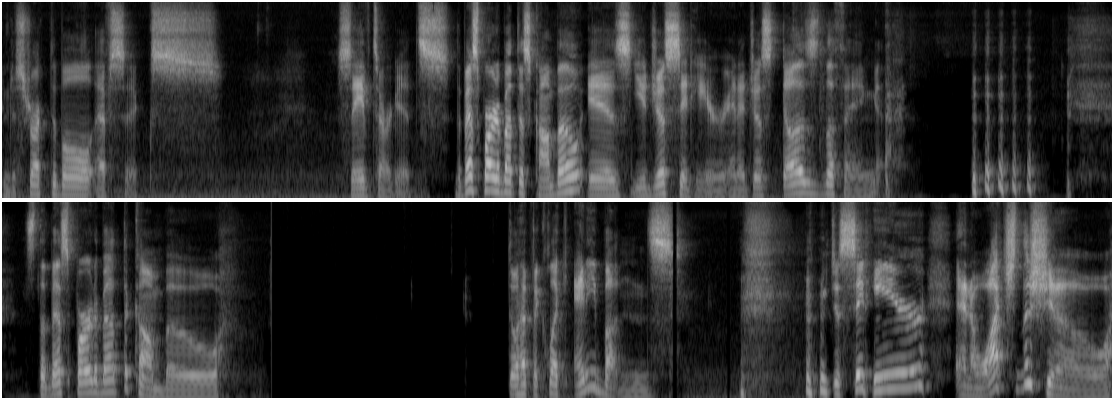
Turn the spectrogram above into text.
Indestructible, F6. Save targets. The best part about this combo is you just sit here and it just does the thing. it's the best part about the combo. Don't have to click any buttons. just sit here and watch the show.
